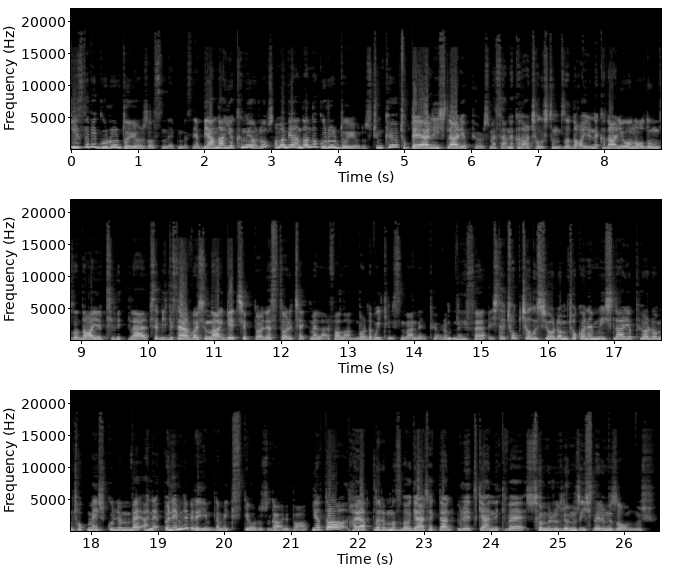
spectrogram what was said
gizli bir gurur duyuyoruz aslında hepimiz. Yani bir yandan yakınıyoruz ama bir yandan da gurur duyuyoruz. Çünkü çok değerli işler yapıyoruz. Mesela ne kadar çalıştığımıza dair, ne kadar yoğun olduğumuza dair tweetler, işte bilgisayar başına geçip böyle story çekmeler falan. Bu arada bu ikincisini ben de yapıyorum. Neyse. İşte çok çalışıyorum, çok önemli işler yapıyorum, çok meşgulüm ve hani önemli biriyim demek istiyoruz galiba. Ya da hayatlarımız böyle gerçekten üretkenlik ve sömürüldüğümüz işlerimiz olmuş.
